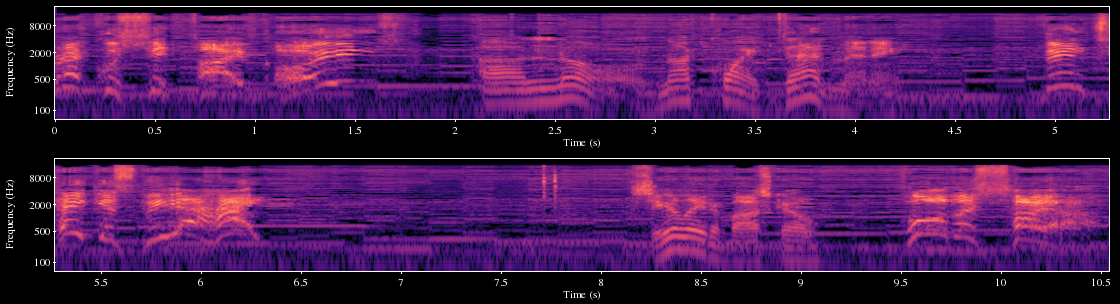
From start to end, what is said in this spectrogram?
requisite five coins? Uh, no, not quite that many. Then take us via height See you later, Bosco. for the Shire.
